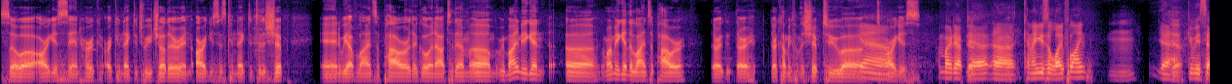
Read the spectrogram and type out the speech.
So uh, Argus and Herc are connected to each other, and Argus is connected to the ship, and we have lines of power. They're going out to them. Um, remind me again. Uh, remind me again the lines of power that are that are, that are coming from the ship to uh, to Argus. I might have to, Yeah, uh, can I use a lifeline? hmm Yeah, Yeah. give me a sec.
